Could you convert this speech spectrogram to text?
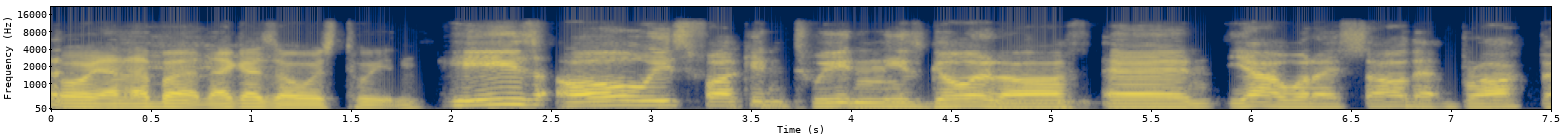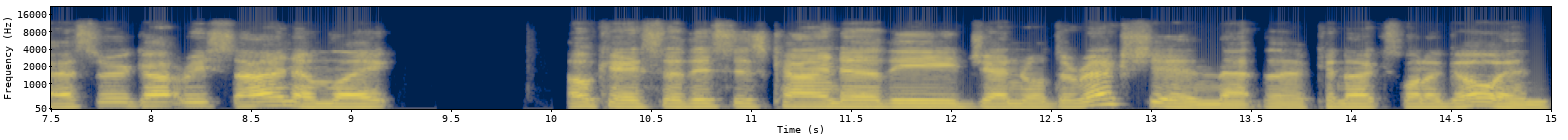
oh yeah, that but that guy's always tweeting. He's always fucking tweeting. He's going off, and yeah, when I saw that Brock Boeser got re-signed, I'm like, okay, so this is kind of the general direction that the Canucks want to go in.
